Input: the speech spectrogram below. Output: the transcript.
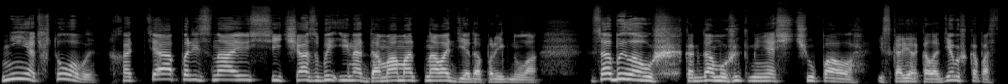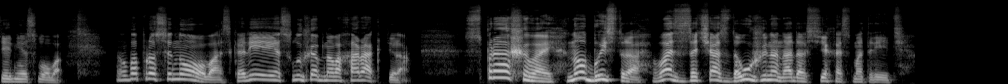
«Нет, что вы. Хотя, признаюсь, сейчас бы и на домамонтного деда прыгнула. Забыла уж, когда мужик меня щупал, исковеркала девушка последнее слово. Вопрос иного, скорее служебного характера. Спрашивай, но быстро. Вас за час до ужина надо всех осмотреть.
